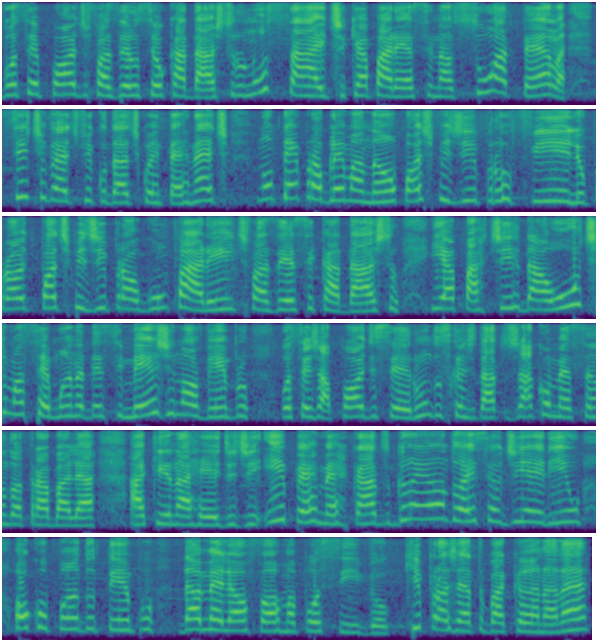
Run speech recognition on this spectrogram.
você pode fazer o seu cadastro no site que aparece na sua tela. Se tiver dificuldade com a internet, não tem problema não. Pode pedir para o filho, pode pedir para algum parente fazer esse cadastro e a partir da última semana desse mês de novembro, você já pode ser um dos candidatos já começando a trabalhar aqui na rede de hipermercados, ganhando aí seu dinheirinho, ocupando o tempo da melhor forma possível possível. Que projeto bacana, né?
